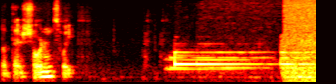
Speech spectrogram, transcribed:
but they're short and sweet. Thank you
